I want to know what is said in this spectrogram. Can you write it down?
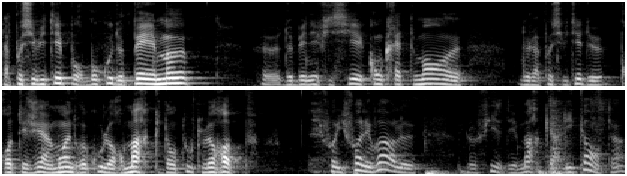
la possibilité pour beaucoup de PME de bénéficier concrètement de la possibilité de protéger à moindre coût leurs marques dans toute l'Europe. Il faut, aller voir l'Office des marques à Alicante, hein,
